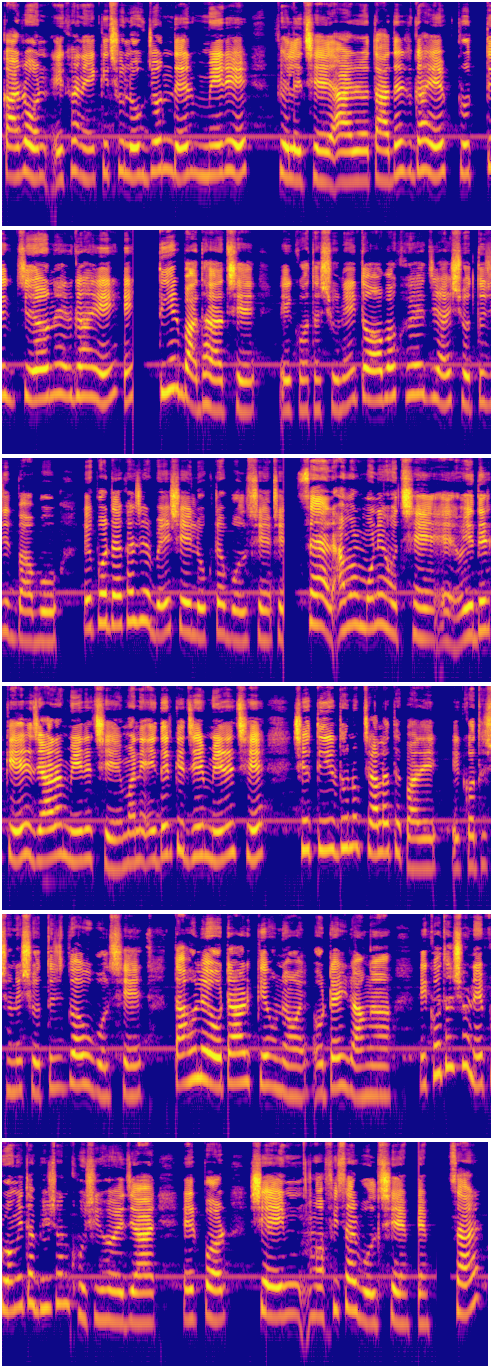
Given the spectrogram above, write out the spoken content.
কারণ এখানে কিছু লোকজনদের মেরে ফেলেছে আর তাদের গায়ে প্রত্যেকজনের গায়ে তীর বাঁধা আছে। এই কথা শুনেই তো অবাক হয়ে যায় সত্যজিৎ বাবু। এরপর দেখা যাবে সেই লোকটা বলছে, স্যার, আমার মনে হচ্ছে, এ- এদেরকে যারা মেরেছে মানে এদেরকে যে মেরেছে, সে তীর ধনুক চালাতে পারে। এই কথা শুনে সত্যজিৎ বাবু বলছে, তাহলে ওটা আর কেউ নয়, ওটাই রাঙা। এই কথা শুনে প্রমিতা ভীষণ খুশি হয়ে যায়। এরপর সেই অফিসার বলছে, স্যার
